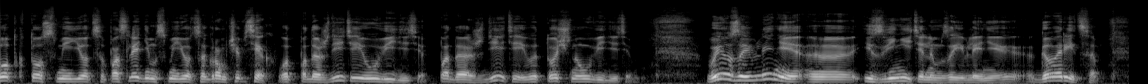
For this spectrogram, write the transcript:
«Тот, кто смеется последним, смеется громче всех. Вот подождите и увидите. Подождите, и вы точно увидите». В ее заявлении, э, извинительном заявлении, говорится –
